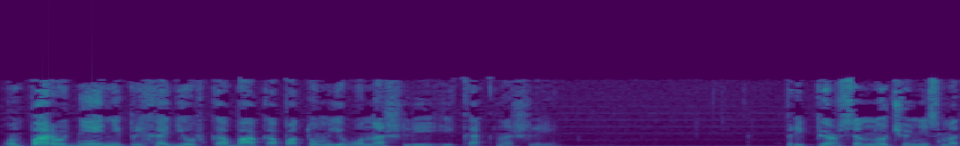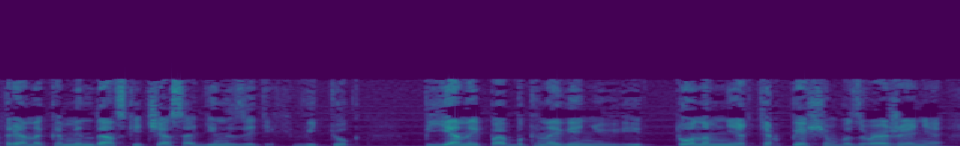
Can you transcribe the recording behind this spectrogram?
Он пару дней не приходил в кабак, а потом его нашли. И как нашли? Приперся ночью, несмотря на комендантский час, один из этих, Витек, пьяный по обыкновению и тоном нетерпящим возражения –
